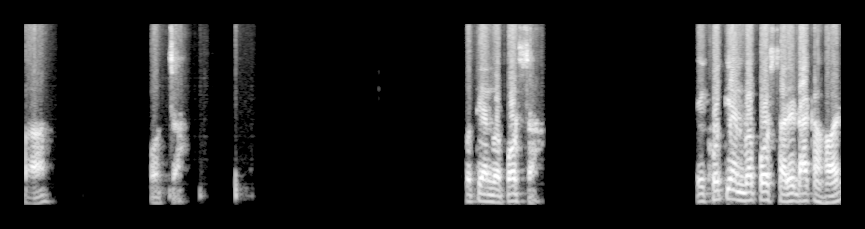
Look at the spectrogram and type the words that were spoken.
বা পর্চা। খতিয়ান বা পর্চা। এই খতিয়ান বা পর্চারে ডাকা হয়,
